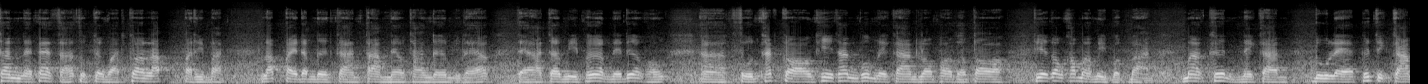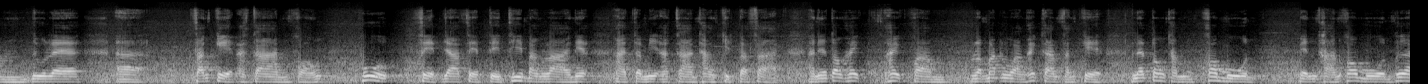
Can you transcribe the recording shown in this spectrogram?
ท่านนายแพทย์สาธารณสุขจังหวัดก็รับปฏิบัติ รับไปดำเนินการตามแนวทางเดิมอยู่แล้ว แต่อาจจะมีเพิ่มในเรื่องของอศูนย์คัดกรองที่ท่านผู้อำนวยการรพสตที่จะต้องเข้ามามีบทบาทมากขึ้นในการดูแลพฤติกรรม ดูแลสังเกตอาการของ ผู้เสพยาเสพติดที่บางรายเนี่ยอาจจะมีอาการทางจิตประสาท อันนี้ต้องให้ให้ความระมัดระวังให้การสังเกต และต้องทำข้อมูลเป็นฐานข้อมูลเพื่อ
